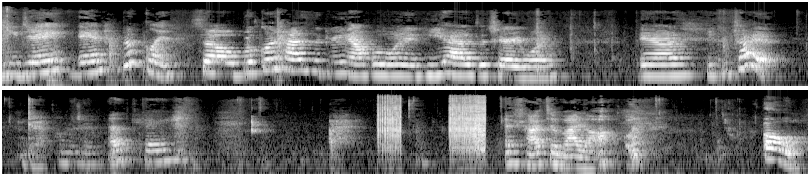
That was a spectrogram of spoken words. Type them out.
DJ and Brooklyn. So Brooklyn has the green apple one and he has the cherry one. And you can try it. Okay. Okay. It's hard to bite off. Oh.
